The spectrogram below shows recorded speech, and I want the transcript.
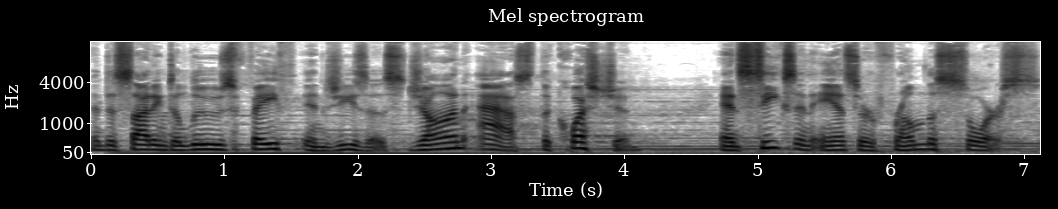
and deciding to lose faith in Jesus, John asks the question and seeks an answer from the source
